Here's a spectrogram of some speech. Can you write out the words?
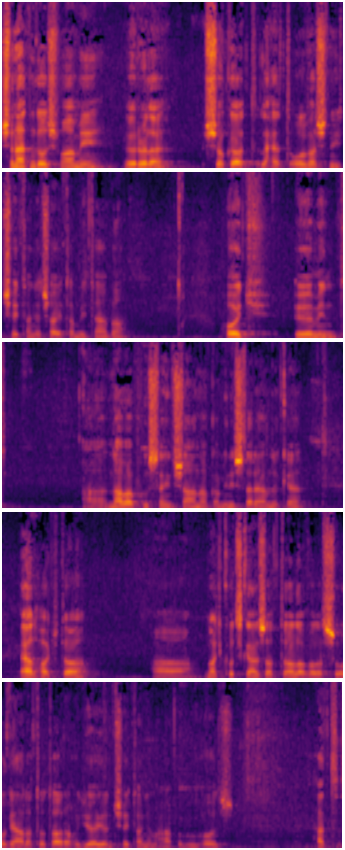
Sanatan Goswami, őről sokat lehet olvasni Chaitanya Chaitamritába, hogy ő, mint a Nawab Hussein Sának a miniszterelnöke, elhagyta a nagy kockázattal, avval a szolgálatot arra, hogy jöjjön Chaitanya Mahaprabhuhoz. Hát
